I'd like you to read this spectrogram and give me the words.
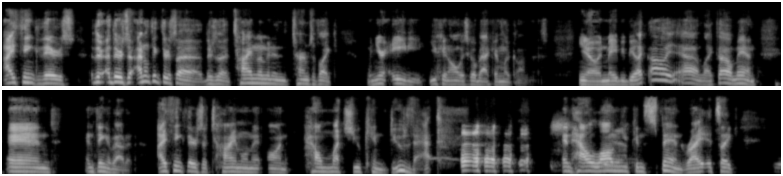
I think there's there, there's a, I don't think there's a there's a time limit in terms of like when you're 80, you can always go back and look on this, you know, and maybe be like, oh yeah, like oh man, and and think about it. I think there's a time limit on how much you can do that and how long Yeah. you can spend, right? It's like yeah.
